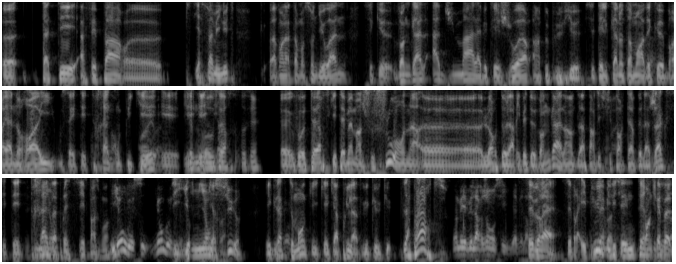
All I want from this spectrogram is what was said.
Euh, Tate a fait part euh, il y a cinq minutes avant l'intervention de Johan, c'est que Van Gaal a du mal avec les joueurs un peu plus vieux. C'était le cas notamment avec euh, Brian Roy où ça a été très Non. compliqué Ouais, ouais. et, et, aussi. euh, qui était même un chouchou a, euh, lors de l'arrivée de Van Gaal, hein, de la part des supporters de l'Ajax, c'était très apprécié par. Young aussi. Aussi. Bien quoi. sûr, exactement, qui, qui, qui a pris la, qui- qui- la porte. Non, mais il y avait l'argent aussi. C'est vrai, c'est vrai. Et puis Oui, bah, il c'est était bankable.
